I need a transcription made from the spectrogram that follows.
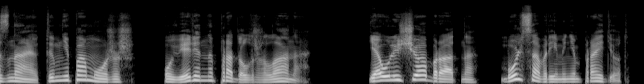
знаю, ты мне поможешь», — уверенно продолжила она. «Я улечу обратно, боль со временем пройдет.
